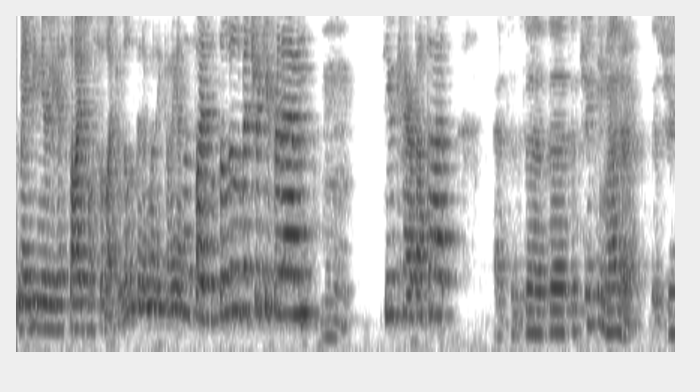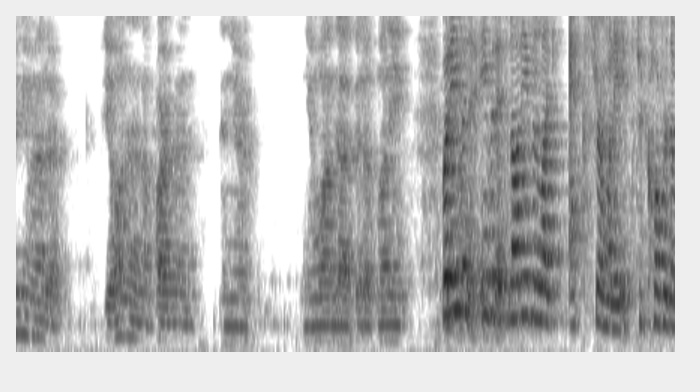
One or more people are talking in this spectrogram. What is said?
maybe nearly a side hustle, like a little bit of money coming in on the side. So it's a little bit tricky for them. Mm. Do you care about that? It's, it's, a, it's, a, it's a tricky matter. It's a tricky matter. If you own an apartment and you're you want that bit of money. But even even it's not even like extra money. It's to cover the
